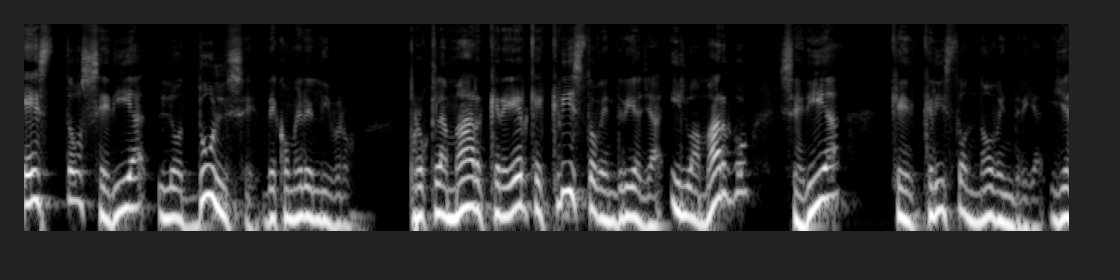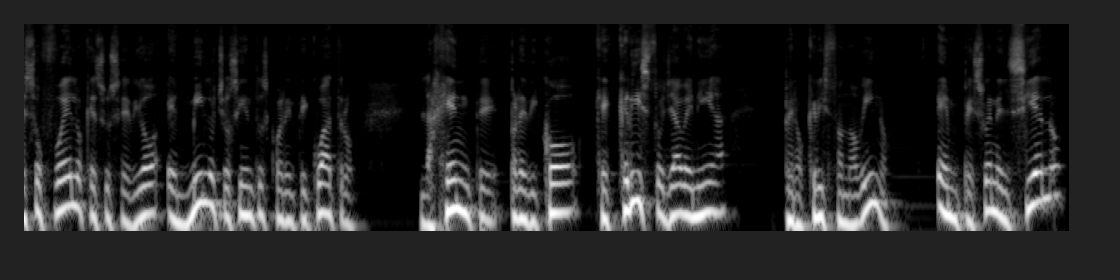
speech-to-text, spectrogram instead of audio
esto sería lo dulce de comer el libro proclamar, creer que Cristo vendría ya. Y lo amargo sería que Cristo no vendría. Y eso fue lo que sucedió en 1844. La gente predicó que Cristo ya venía, pero Cristo no vino. Empezó en el cielo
